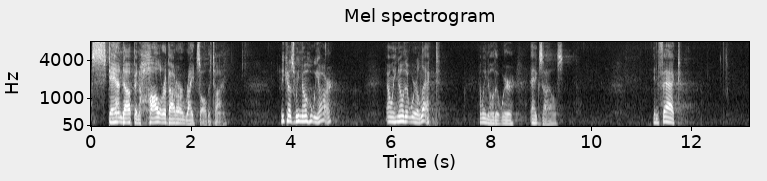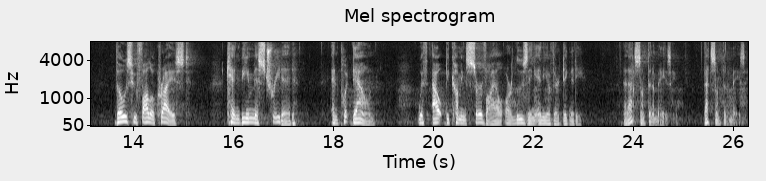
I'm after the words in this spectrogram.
stand up and holler about our rights all the time because we know who we are and we know that we're elect and we know that we're exiles. In fact, those who follow Christ can be mistreated and put down without becoming servile or losing any of their dignity. Now, that's something amazing. That's something amazing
